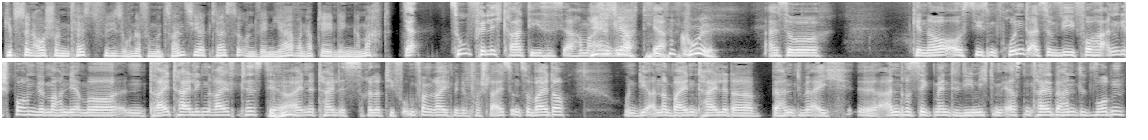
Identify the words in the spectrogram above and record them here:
Gibt es denn auch schon einen Test für diese 125er Klasse? Und wenn ja, wann habt ihr den denn gemacht? Ja, zufällig gerade dieses Jahr haben wir Dieses einen Jahr? gemacht. Ja. Cool. Also genau aus diesem Grund, also wie vorher angesprochen, wir machen ja immer einen dreiteiligen Reifentest. Der Mhm. eine Teil ist relativ umfangreich mit dem Verschleiß und so weiter. Und die anderen beiden Teile, da behandeln wir eigentlich äh, andere Segmente, die nicht im ersten Teil behandelt wurden.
